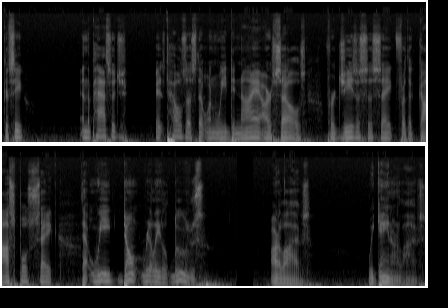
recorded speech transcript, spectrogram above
Because see in the passage it tells us that when we deny ourselves for Jesus' sake, for the gospel's sake, that we don't really lose our lives. We gain our lives.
